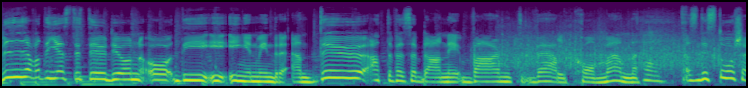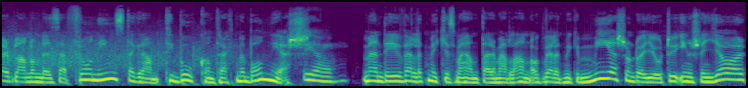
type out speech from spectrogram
Vi har fått en gäst i studion och det är ingen mindre än du, Atefe Sebdani. Varmt välkommen. Alltså det står så här ibland om dig, så här, från Instagram till bokkontrakt med Bonniers. Ja. Men det är ju väldigt mycket som har hänt däremellan och väldigt mycket mer som du har gjort. Du är ingenjör,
